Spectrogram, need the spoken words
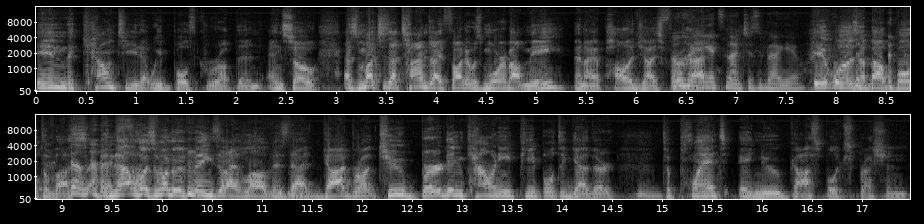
in the county that we both grew up in. And so, as much as at times I thought it was more about me, and I apologize for Oh, that. honey, it's not just about you. It was about both of us. and that was one of the things that I love is that God brought two Bergen County people together hmm. to plant a new gospel expression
